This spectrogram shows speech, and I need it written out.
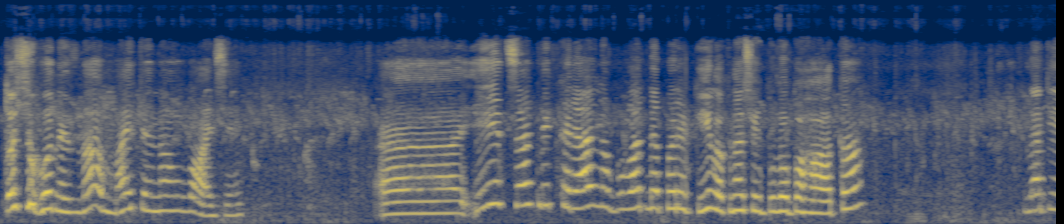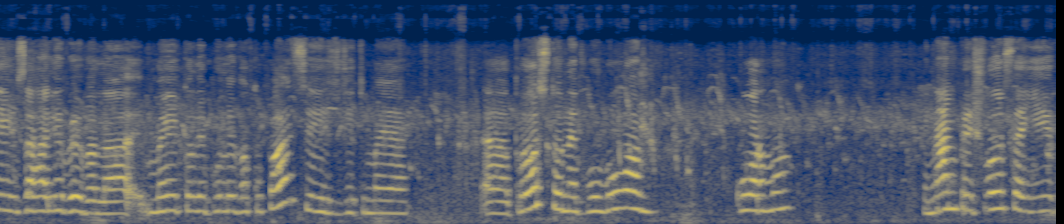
Хто цього не знав, майте на увазі. Е, і ця клітка реально була для перепілок. У нас їх було багато. Як я їх взагалі вивела? Ми, коли були в окупації з дітьми, е, просто не було корму. І нам прийшлося їх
